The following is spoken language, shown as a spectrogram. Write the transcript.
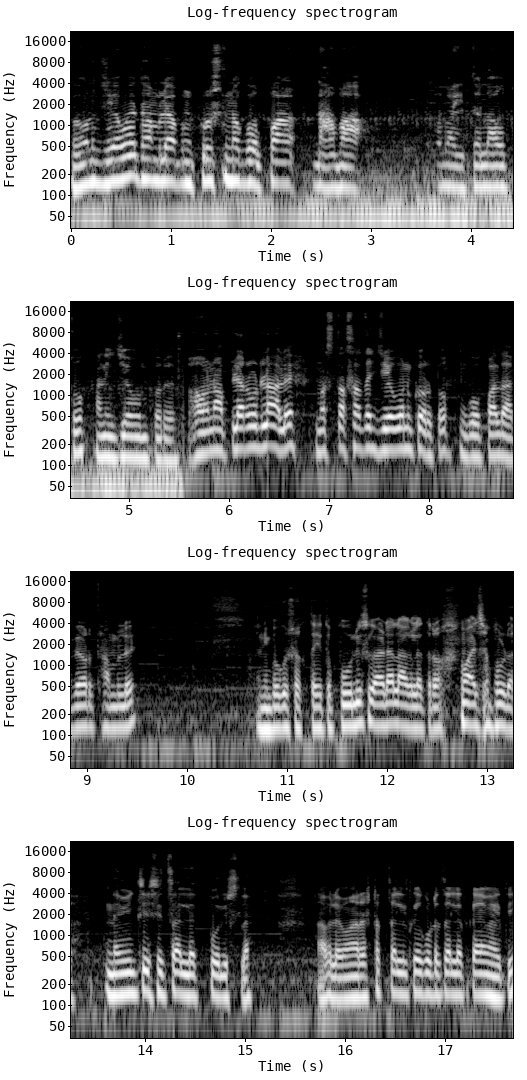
म्हणून जेव्हा थांबलो आपण कृष्ण गोपाळ ढाबा. चला इथं लावतो आणि जेवण करूया. भाऊन आपल्या रोडला आलोय. मस्त असं आता जेवण करतो. गोपाळ धाब्यावर थांबलोय. आणि बघू शकता इथं पोलीस गाड्या लागल्यात राव माझ्या पुढं. नवीन चेसी चालल्यात पोलीसला. आपल्या महाराष्ट्रात चालल्यात का कुठं चालल्यात काय माहिती?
